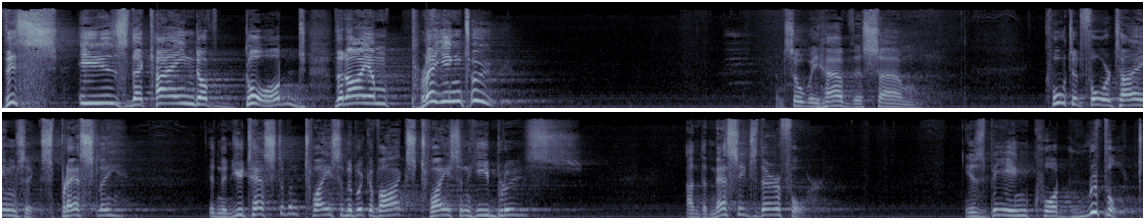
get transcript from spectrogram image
This is the kind of God that I am praying to. And so we have this psalm quoted four times expressly in the New Testament, twice in the book of Acts, twice in Hebrews. And the message, therefore, is being quadrupled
